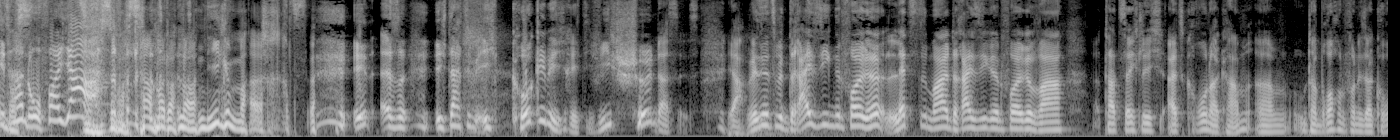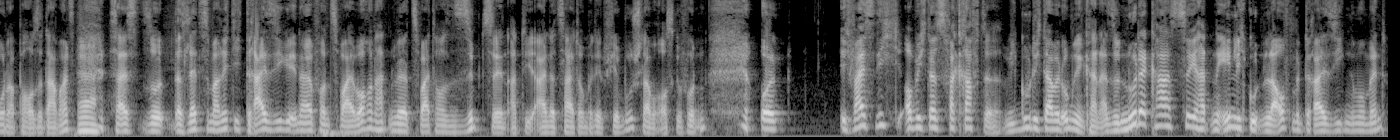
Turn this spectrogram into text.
In das, Hannover, ja. Das, was haben wir doch noch nie gemacht. In, also, ich dachte mir, ich gucke nicht richtig, wie schön das ist. Ja, wir sind jetzt mit drei Siegen in Folge. Letztes Mal drei Siege in Folge war tatsächlich, als Corona kam, ähm, unterbrochen von dieser Corona-Pause damals. Ja. Das heißt, so das letzte Mal richtig drei Siege innerhalb von zwei Wochen hatten wir 2017, hat die eine Zeitung mit den vier Buchstaben rausgefunden. Und ich weiß nicht, ob ich das verkrafte, wie gut ich damit umgehen kann. Also nur der KSC hat einen ähnlich guten Lauf mit drei Siegen im Moment.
